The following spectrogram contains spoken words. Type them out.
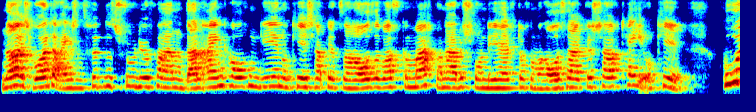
Na, ich wollte eigentlich ins Fitnessstudio fahren und dann einkaufen gehen. Okay, ich habe hier zu Hause was gemacht, dann habe ich schon die Hälfte vom Haushalt geschafft. Hey, okay, cool,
